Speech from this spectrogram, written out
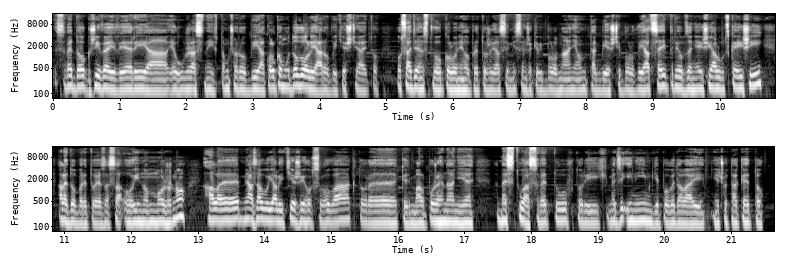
svedok živej viery a je úžasný v tom, čo robí a koľko mu dovolia robiť ešte aj to osadenstvo okolo neho, pretože ja si myslím, že keby bolo na ňom, tak by ešte bol viacej prirodzenejší a ľudskejší, ale dobre, to je zasa o inom možno. Ale mňa zaujali tiež jeho slova, ktoré, keď mal požehnanie mestu a svetu, v ktorých medzi iným, kde povedal aj niečo takéto.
